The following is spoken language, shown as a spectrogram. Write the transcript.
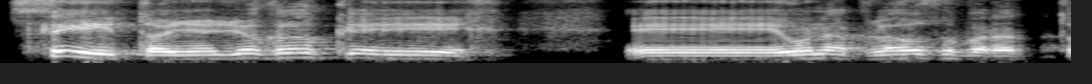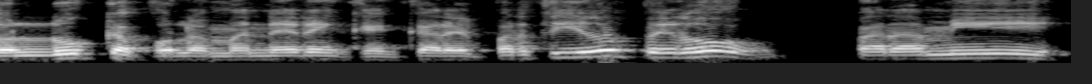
Sí, Toño, yo creo que un aplauso para Toluca por la manera en que encara el partido, pero para mí,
